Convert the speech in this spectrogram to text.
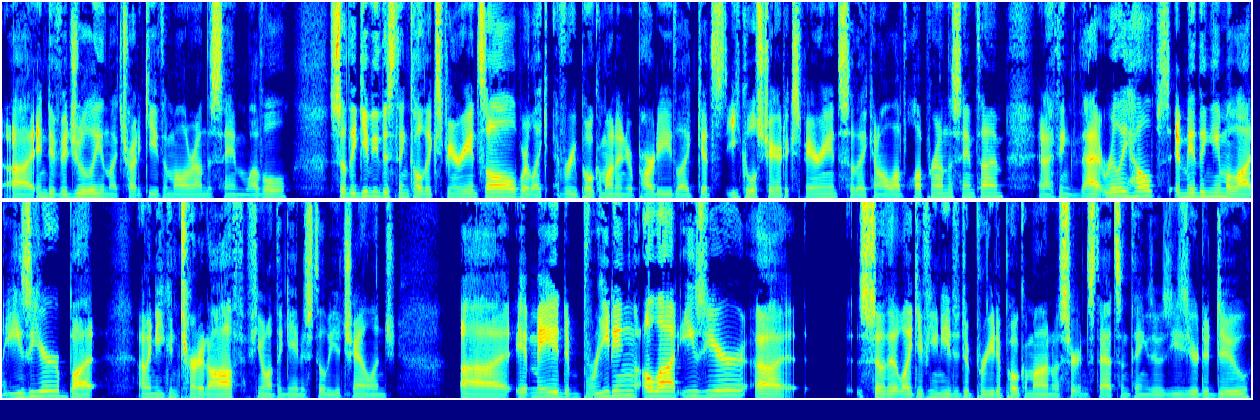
uh, individually and like try to keep them all around the same level. So they give you this thing called Experience All, where like every Pokemon in your party like gets equal shared experience, so they can all level up around the same time. And I think that really helps. It made the game a lot easier, but I mean you can turn it off if you want the game to still be a challenge. Uh, it made breeding a lot easier. Uh, so that like if you needed to breed a Pokemon with certain stats and things, it was easier to do.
